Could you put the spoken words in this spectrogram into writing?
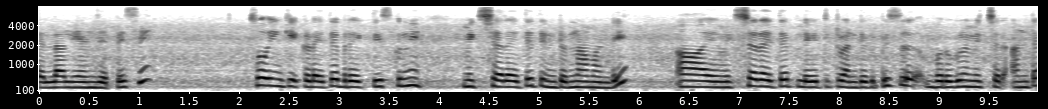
వెళ్ళాలి అని చెప్పేసి. సో ఇంక ఇక్కడైతే బ్రేక్ తీసుకుని మిక్చర్ అయితే తింటున్నామండి. మిక్చర్ అయితే ప్లేట్ ట్వంటీ రూపీస్ బొరుగుల మిక్చర్ అంటే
